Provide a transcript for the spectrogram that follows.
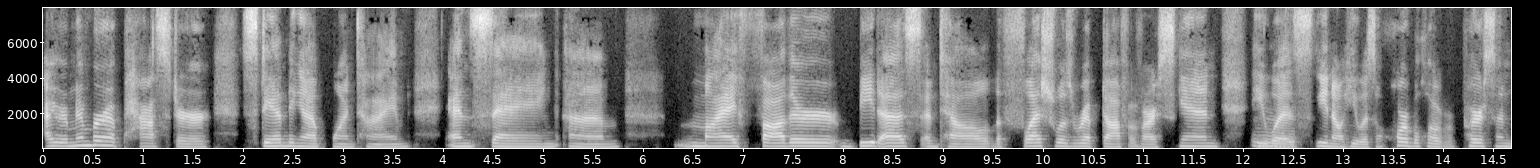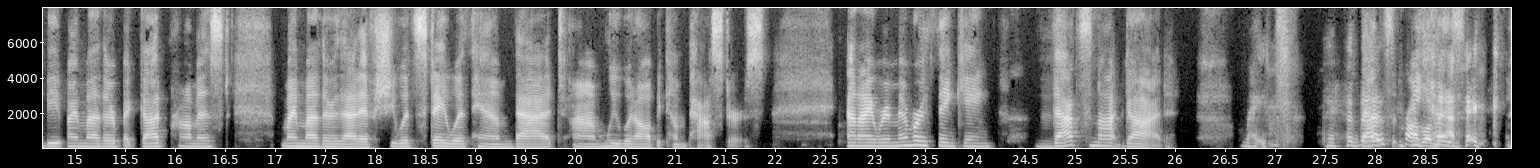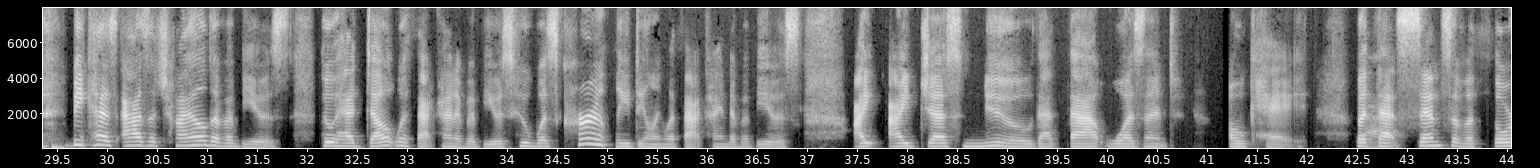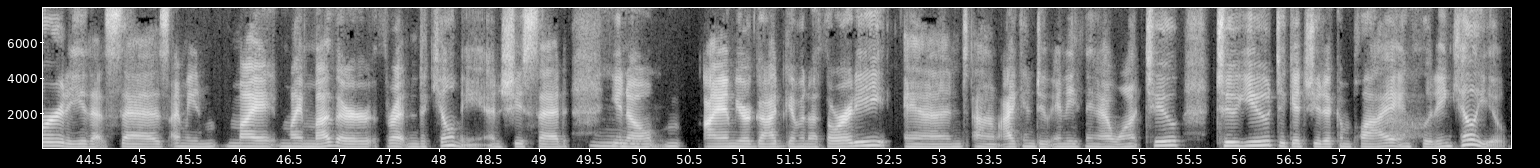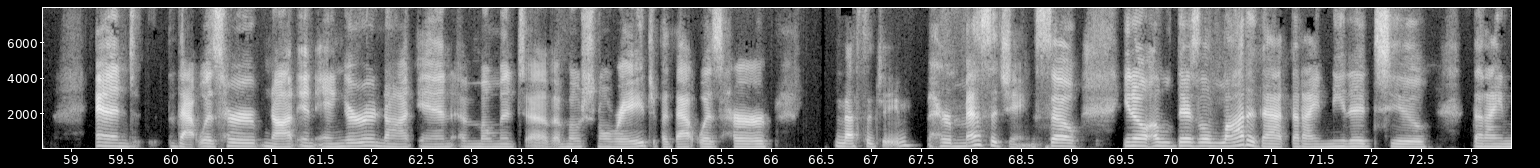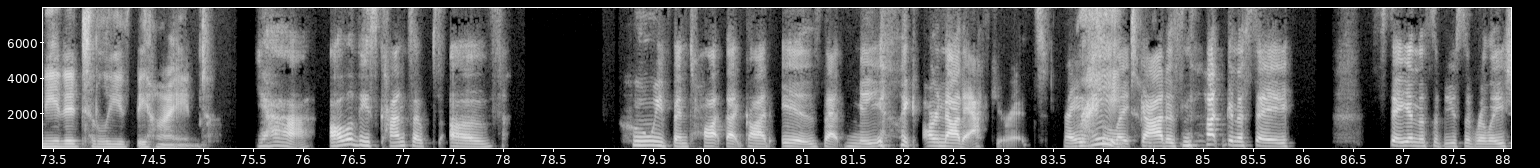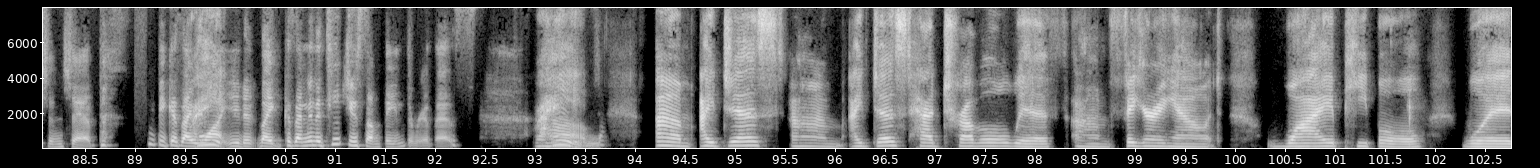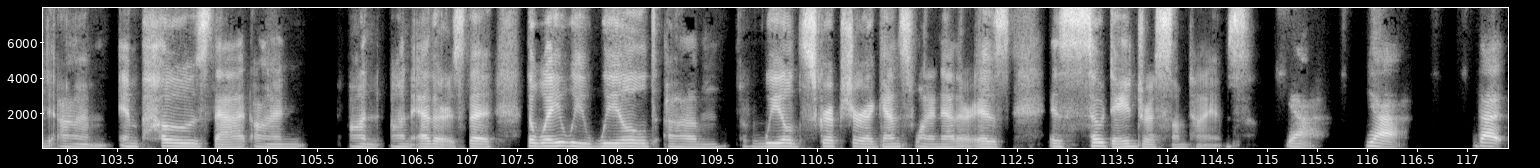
I remember a pastor standing up one time and saying, um, my father beat us until the flesh was ripped off of our skin. He mm. was, you know, he was a horrible, horrible person, beat my mother, but God promised my mother that if she would stay with him, that um, we would all become pastors. And I remember thinking, that's not God. Right. That's problematic. Because, because as a child of abuse who had dealt with that kind of abuse, who was currently dealing with that kind of abuse, I I just knew that that wasn't okay but that sense of authority that says i mean my my mother threatened to kill me and she said mm. you know mm. I am your God given authority, and um, I can do anything I want to to you to get you to comply, including kill you. And that was her not in anger, not in a moment of emotional rage, but that was her messaging. Her messaging. So, you know, there's a lot of that that I needed to that I needed to leave behind. Yeah, all of these concepts of who we've been taught that God is that may like are not accurate, right? right. So like God is not going to say stay in this abusive relationship because I right. want you to like because I'm going to teach you something through this. Right. Um, um I just um I just had trouble with um figuring out why people would um impose that on on on others the the way we wield um wield scripture against one another is is so dangerous sometimes. Yeah. Yeah. That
